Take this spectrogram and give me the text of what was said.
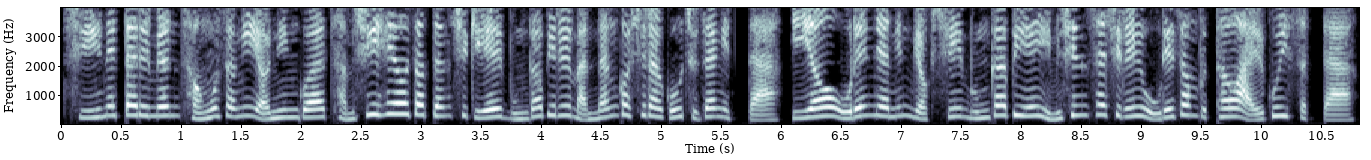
지인에 따르면 정우성이 연인과 잠시 헤어졌던 시기에 문가비를 만난 것이라고 주장했다. 이어 오랜 연인 역시 문가비의 임신 사실을 오래전부터 알고 있었다.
